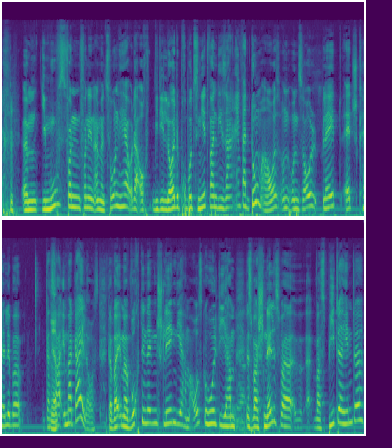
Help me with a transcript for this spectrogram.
ähm, die Moves von, von den Animationen her oder auch wie die Leute proportioniert waren, die sahen einfach dumm aus und, und Soul Blade, Edge, Caliber, das Ja. sah immer geil aus. Da war immer Wucht in den Schlägen, die haben ausgeholt, die haben, das war schnell, es war, war Speed dahinter.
